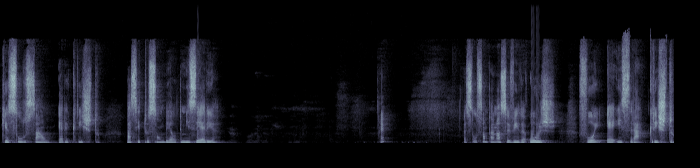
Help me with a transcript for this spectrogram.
que a solução era Cristo para a situação dele de miséria. É? A solução para a nossa vida hoje foi, é e será Cristo.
